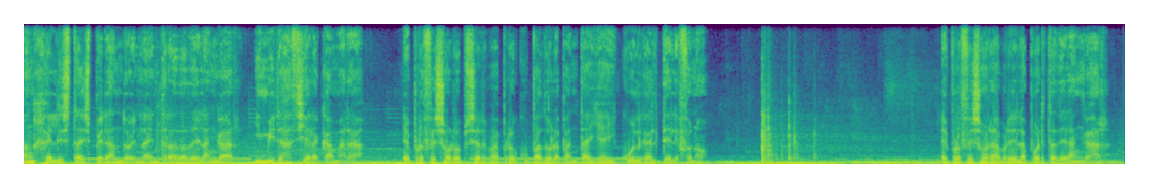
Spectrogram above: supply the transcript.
Ángel está esperando en la entrada del hangar y mira hacia la cámara. El profesor observa preocupado la pantalla y cuelga el teléfono. El profesor abre la puerta del hangar.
